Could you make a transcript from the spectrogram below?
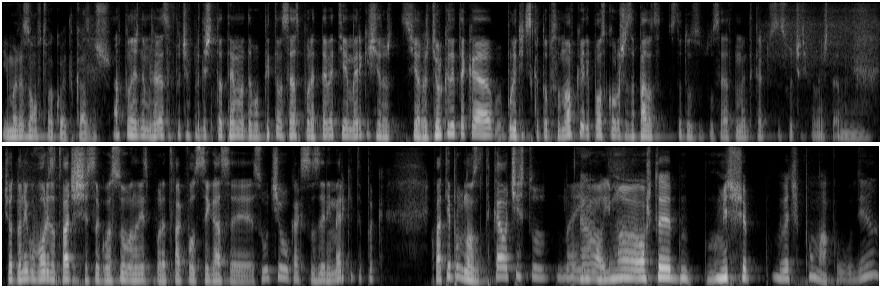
има резон в това, което казваш. Аз понеже не можа да се включа в предишната тема, да попитам сега според тебе тия мерки ще, раз- ще разджуркат ли така политическата обстановка или по-скоро ще запазят статусото сега в момента, както се случиха нещата? Защото нали говори за това, че ще съгласува нали, според това, какво сега се е случило, как са взели мерките, пък каква ти е прогнозата? Такава чисто най... А, има още, мисля, че вече по-малко година.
